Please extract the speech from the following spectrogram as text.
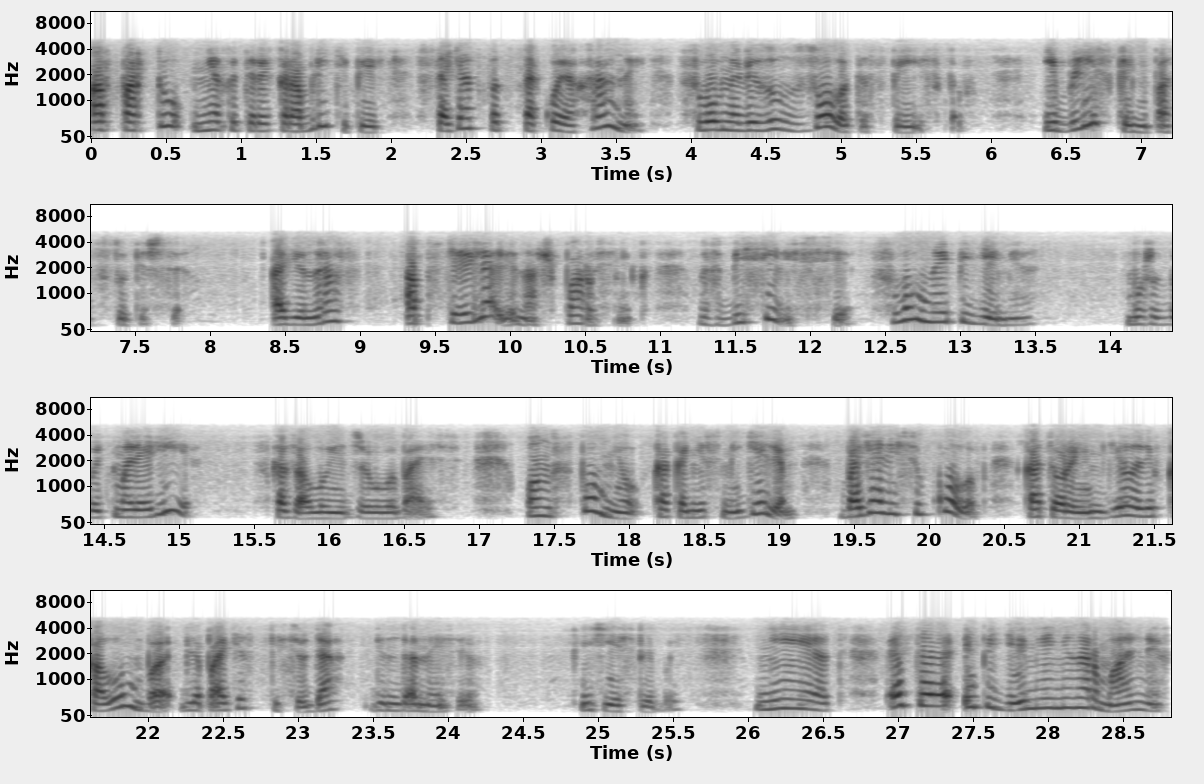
А в порту некоторые корабли теперь стоят под такой охраной, словно везут золото с приисков. И близко не подступишься. Один раз обстреляли наш парусник, взбесились все, словно эпидемия. Может быть, малярия? сказал Луиджи, улыбаясь. Он вспомнил, как они с Мигелем боялись уколов, которые им делали в Коломбо для поездки сюда, в Индонезию. Если бы. Нет, это эпидемия ненормальных,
